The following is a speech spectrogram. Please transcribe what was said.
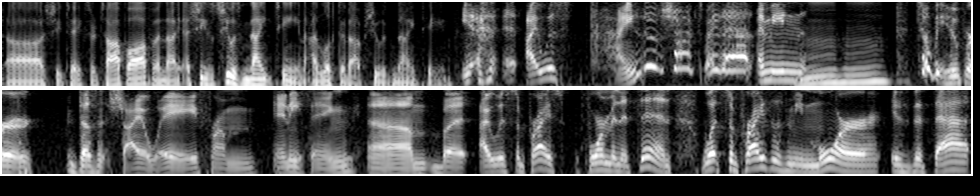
Uh, she takes her top off, and I, she she was 19. I looked it up. She was 19. Yeah, I was kind of shocked by that. I mean, Mm-hmm. Tobe Hooper doesn't shy away from anything, um, but I was surprised. Four minutes in, what surprises me more is that that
